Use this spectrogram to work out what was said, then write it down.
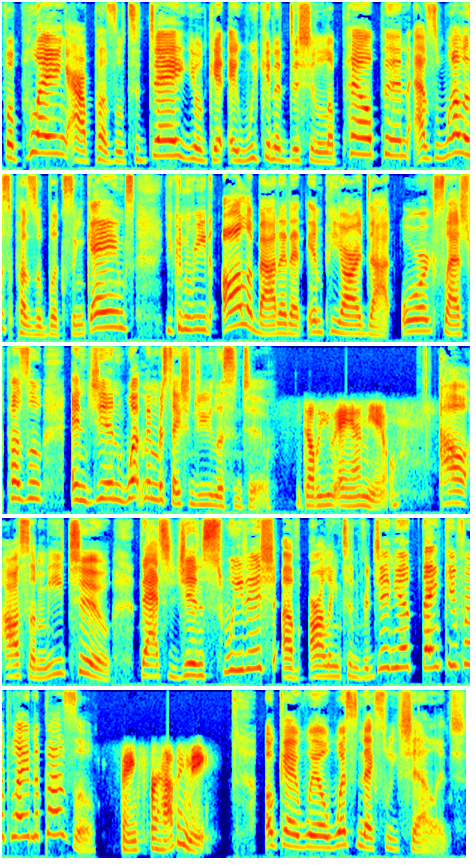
For playing our puzzle today, you'll get a weekend edition lapel pin as well as puzzle books and games. You can read all about it at npr.org slash puzzle. And Jen, what member station do you listen to? WAMU. Oh, awesome. Me too. That's Jen Swedish of Arlington, Virginia. Thank you for playing the puzzle. Thanks for having me. Okay, Will, what's next week's challenge?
